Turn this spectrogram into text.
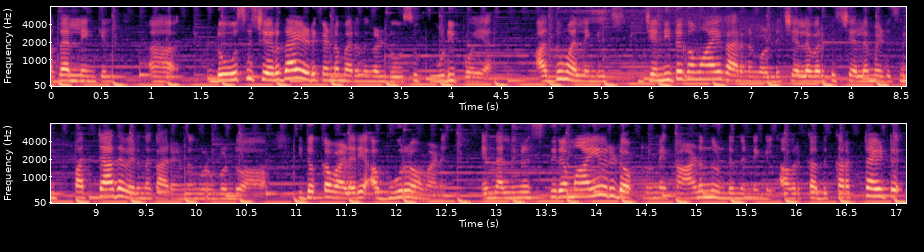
അതല്ലെങ്കിൽ ഡോസ് ചെറുതായി എടുക്കേണ്ട മരുന്നുകൾ ഡോസ് കൂടിപ്പോയാൽ അതുമല്ലെങ്കിൽ ജനിതകമായ കാരണം കൊണ്ട് ചിലവർക്ക് ചില മെഡിസിൻ പറ്റാതെ വരുന്ന കാരണങ്ങൾ കൊണ്ടും ആവാം. ഇതൊക്കെ വളരെ അപൂർവമാണ്. എന്നാൽ നിങ്ങൾ സ്ഥിരമായ ഒരു ഡോക്ടറിനെ കാണുന്നുണ്ടെന്നുണ്ടെങ്കിൽ അവർക്ക് അത് കറക്റ്റായിട്ട്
